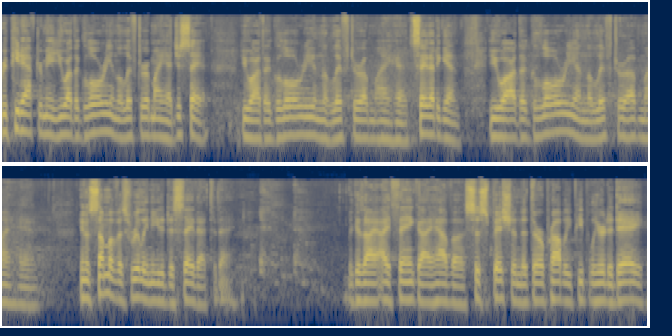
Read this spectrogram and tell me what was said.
Repeat after me. You are the glory and the lifter of my head. Just say it. You are the glory and the lifter of my head. Say that again. You are the glory and the lifter of my head. You know, some of us really needed to say that today. Because I, I think I have a suspicion that there are probably people here today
